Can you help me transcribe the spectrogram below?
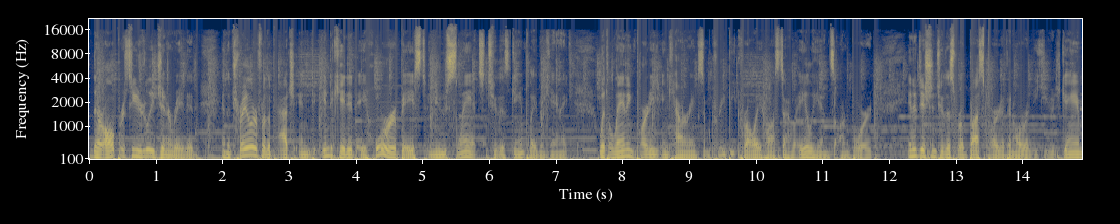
They're all procedurally generated, and the trailer for the patch ind- indicated a horror based new slant to this gameplay mechanic, with a landing party encountering some creepy, crawly, hostile aliens on board. In addition to this robust part of an already huge game,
